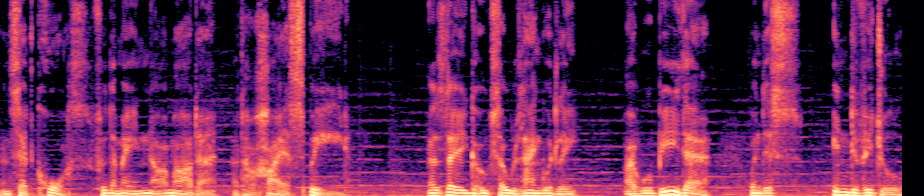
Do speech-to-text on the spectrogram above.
and set course for the main armada at our highest speed. As they go so languidly, I will be there when this individual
